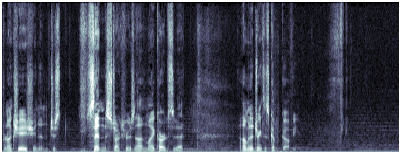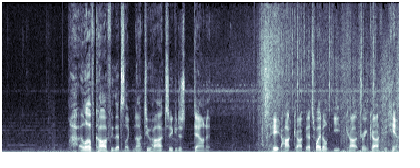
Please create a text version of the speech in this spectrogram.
Pronunciation and just sentence structure is not in my cards today. I'm gonna drink this cup of coffee. I love coffee that's like not too hot, so you can just down it. I hate hot coffee. That's why I don't eat co drink coffee. Yeah,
